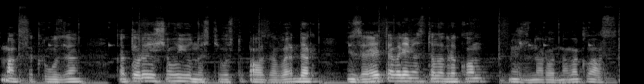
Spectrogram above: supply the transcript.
Макса Круза, который еще в юности выступал за Вердер и за это время стал игроком международного класса.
